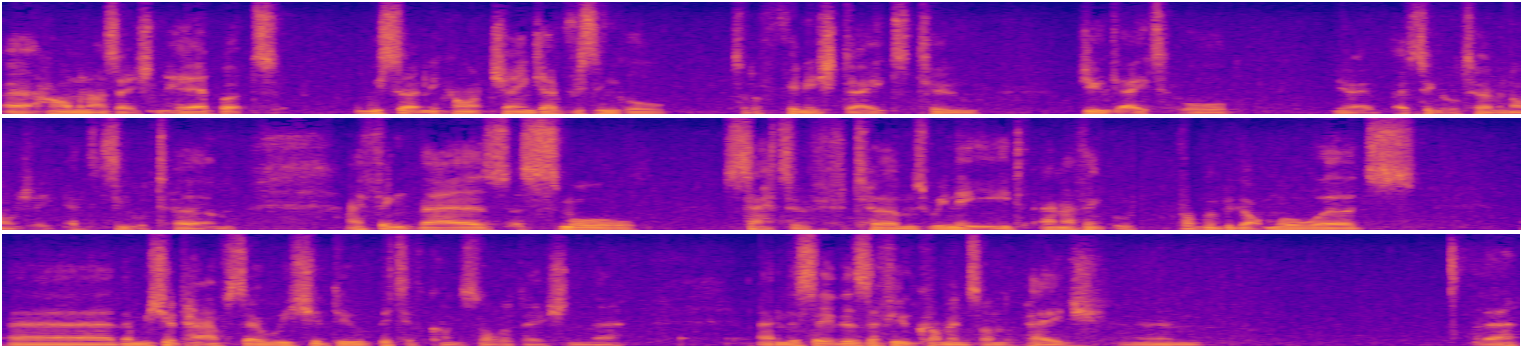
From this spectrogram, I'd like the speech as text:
uh, harmonisation here, but we certainly can't change every single sort of finish date to due date or you know a single terminology, a single term. I think there's a small set of terms we need, and I think we've probably got more words uh, than we should have, so we should do a bit of consolidation there. And to see, there's a few comments on the page um, there.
